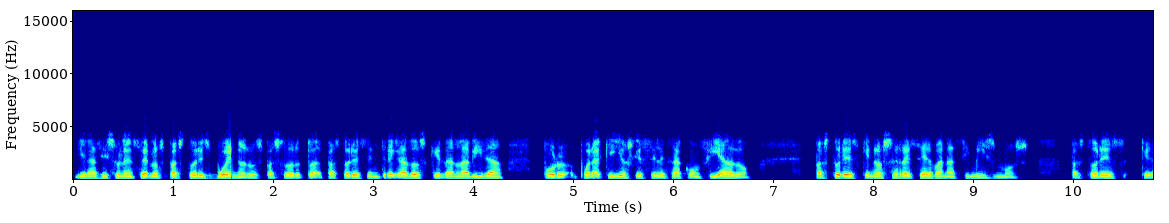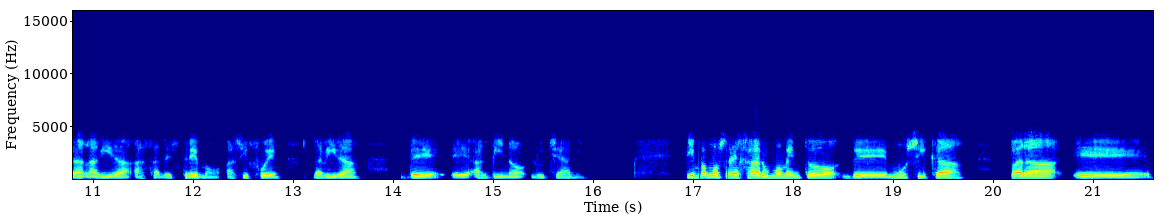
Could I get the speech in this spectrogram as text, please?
Bien, así suelen ser los pastores buenos, los pastores entregados que dan la vida por, por aquellos que se les ha confiado, pastores que no se reservan a sí mismos, pastores que dan la vida hasta el extremo. Así fue la vida de Albino Luciani. Bien, vamos a dejar un momento de música para eh,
